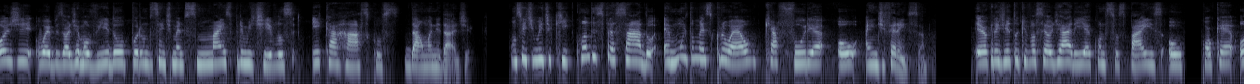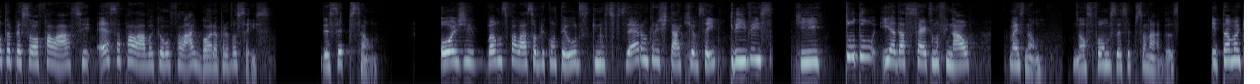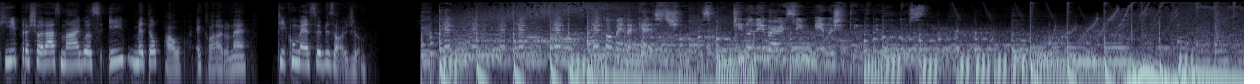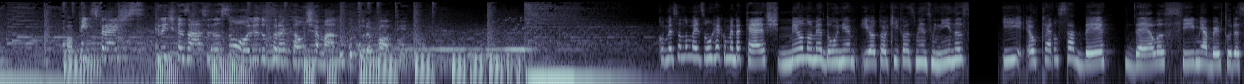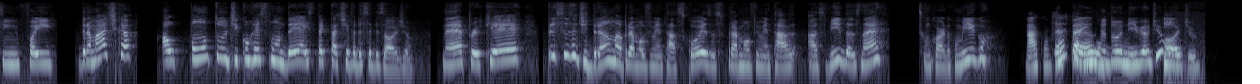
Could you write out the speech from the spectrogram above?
Hoje o episódio é movido por um dos sentimentos mais primitivos e carrascos da humanidade. Um sentimento que, quando expressado, é muito mais cruel que a fúria ou a indiferença. Eu acredito que você odiaria quando seus pais ou qualquer outra pessoa falasse essa palavra que eu vou falar agora para vocês: decepção. Hoje vamos falar sobre conteúdos que nos fizeram acreditar que iam ser incríveis, que tudo ia dar certo no final, mas não. Nós fomos decepcionadas. E estamos aqui para chorar as mágoas e meter o pau, é claro, né? Que começa o episódio. Recomenda Cast, explodindo o universo em menos de 30 minutos. Palpites freshes, críticas ácidas no olho do furacão chamado cultura pop. Começando mais um Recomenda Cast, meu nome é Dunia e eu tô aqui com as minhas meninas e eu quero saber delas se minha abertura assim foi dramática ao ponto de corresponder à expectativa desse episódio, né? Porque precisa de drama para movimentar as coisas, para movimentar as vidas, né? Vocês concordam comigo? Ah, com certeza. Depende do nível de ódio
